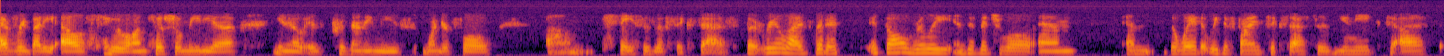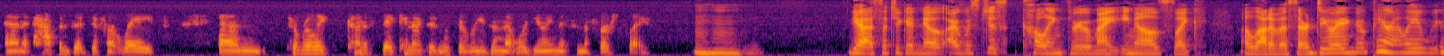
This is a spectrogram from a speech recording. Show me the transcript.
everybody else who on social media you know is presenting these wonderful um, faces of success, but realize that it's it's all really individual and and the way that we define success is unique to us and it happens at different rates and to really kind of stay connected with the reason that we're doing this in the first place. Mm-hmm. Yeah, such a good note. I was just culling through my emails like a lot of us are doing. Apparently, we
